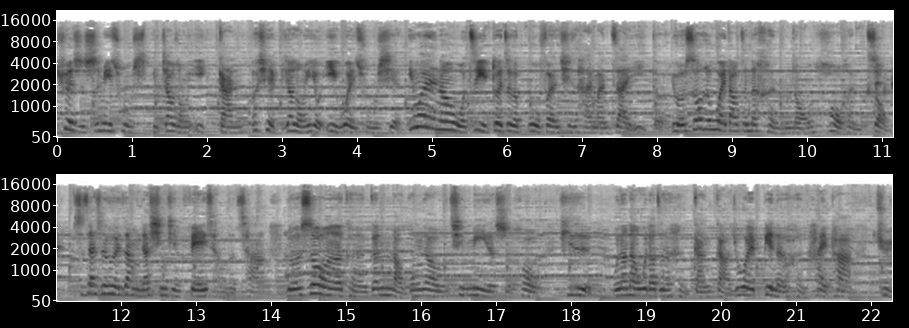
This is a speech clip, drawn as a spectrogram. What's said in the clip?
确实私密处比较容易干，而且比较容易有异味出现。因为呢，我自己对这部分其实还蛮在意的，有的时候这味道真的很浓厚很重。实在是会让人家心情非常的差。有的时候呢，可能跟老公要亲密的时候，其实闻到那个味道真的很尴尬，就会变得很害怕拒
